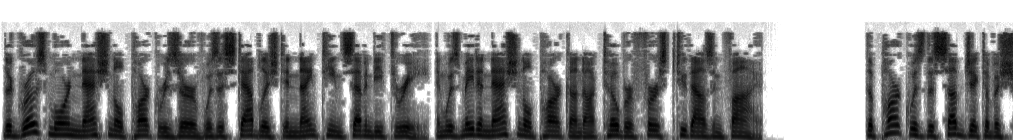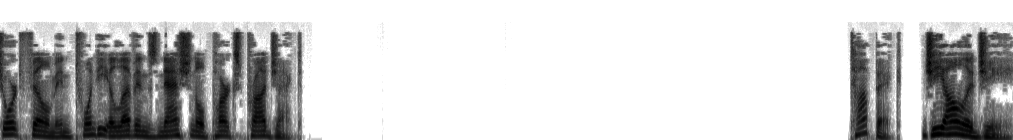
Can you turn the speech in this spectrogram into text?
The Gros Morne National Park Reserve was established in 1973, and was made a national park on October 1, 2005. The park was the subject of a short film in 2011's National Parks Project. Geology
